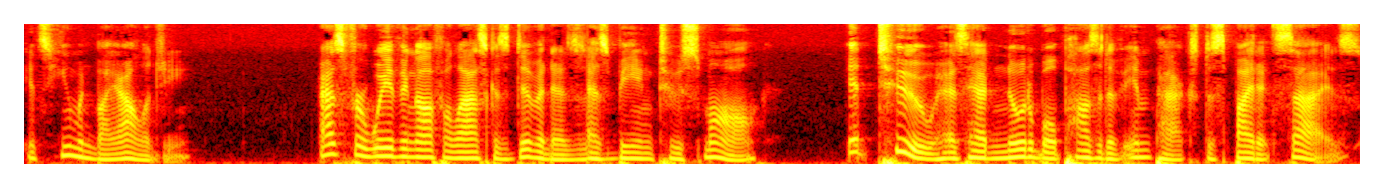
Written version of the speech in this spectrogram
It's human biology. As for waving off Alaska's dividends as being too small, it too has had notable positive impacts despite its size.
